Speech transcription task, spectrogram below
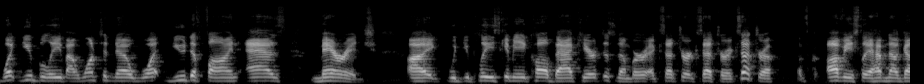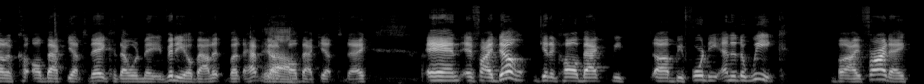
what you believe? I want to know what you define as marriage. Uh, would you please give me a call back here at this number, et cetera, et cetera, et cetera. Obviously, I have not got a call back yet today because I would make a video about it, but I haven't yeah. got a call back yet today. And if I don't get a call back be, uh, before the end of the week, by Friday,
